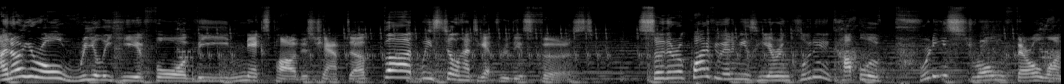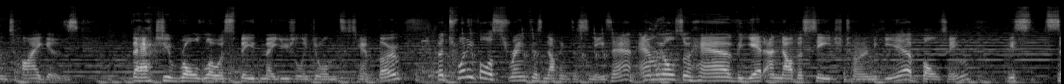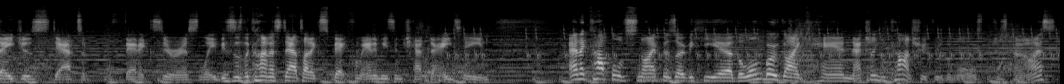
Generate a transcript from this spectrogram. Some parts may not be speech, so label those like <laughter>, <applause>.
I know you're all really here for the next part of this chapter, but we still had to get through this first. So there are quite a few enemies here, including a couple of pretty strong Feral 1 Tigers. They actually roll lower speed than they usually do on this attempt though, but 24 strength is nothing to sneeze at, and we also have yet another Siege Tome here, Bolting. This Sage's stats are pathetic, seriously. This is the kind of stats I'd expect from enemies in Chapter 18. And a couple of snipers over here. The longbow guy can... Actually, he can't shoot through the walls, which is kind of nice.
